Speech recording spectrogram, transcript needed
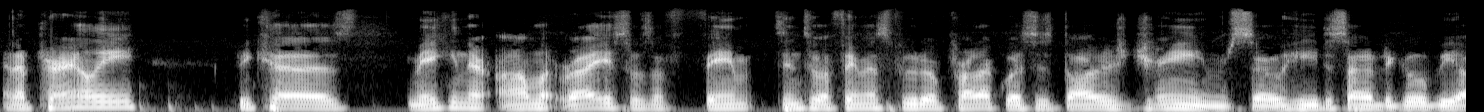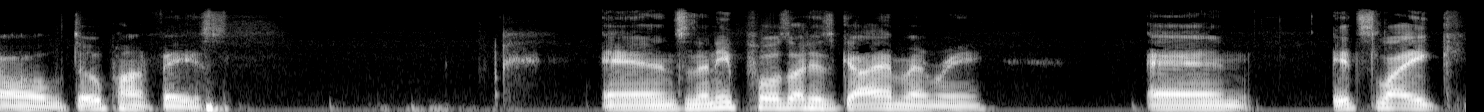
And apparently, because making their omelet rice was a fam- into a famous food or product was his daughter's dream, so he decided to go be all dopant face. And so then he pulls out his Gaia memory, and it's like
